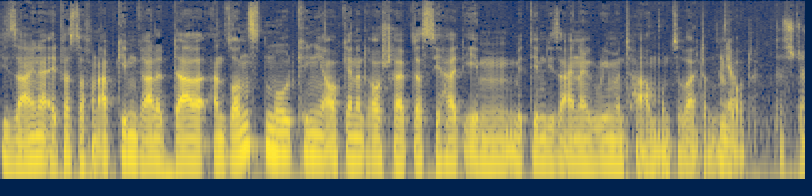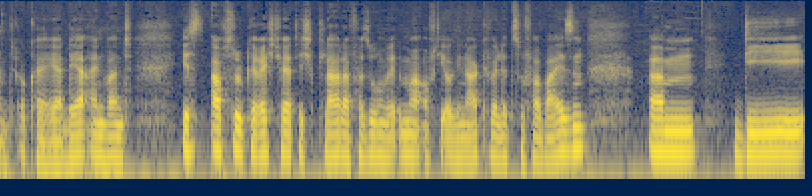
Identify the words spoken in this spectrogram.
Designer etwas davon abgeben, gerade da ansonsten Mold King ja auch gerne drauf schreibt, dass sie halt eben mit dem Designer Agreement haben und so weiter und so ja, fort. Das stimmt. Okay, ja, der Einwand ist absolut gerechtfertigt. Klar, da versuchen wir immer auf die Originalquelle zu verweisen. Ähm, die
